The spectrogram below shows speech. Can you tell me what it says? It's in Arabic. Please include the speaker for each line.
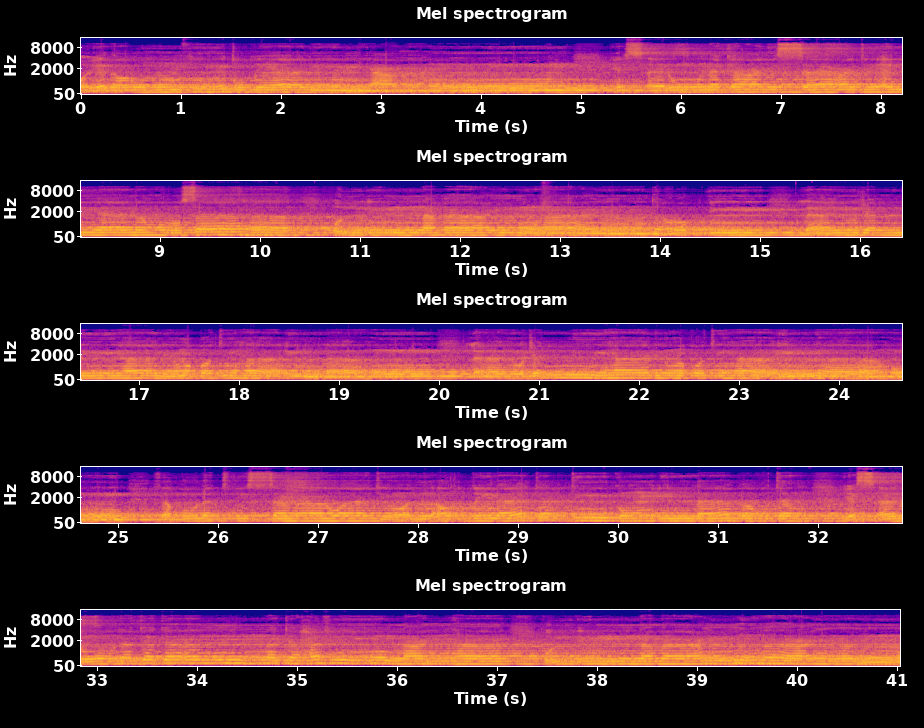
Speaker 1: ويذرهم في طغيانهم يعمهون. يسألونك عن الساعة أيان مرساها؟ قل إنما علمها ربي لا يجليها لوقتها إلا هو. لا يجليها لوقتها إلا هو. ثقلت في السماوات والأرض لا تأتيكم إلا بغتة. يسألونك كأنك حفي عنها. قل إنما علمها عند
